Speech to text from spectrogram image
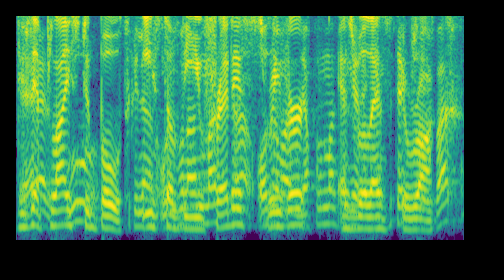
This applies to both east of the Euphrates River as well as Iraq.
